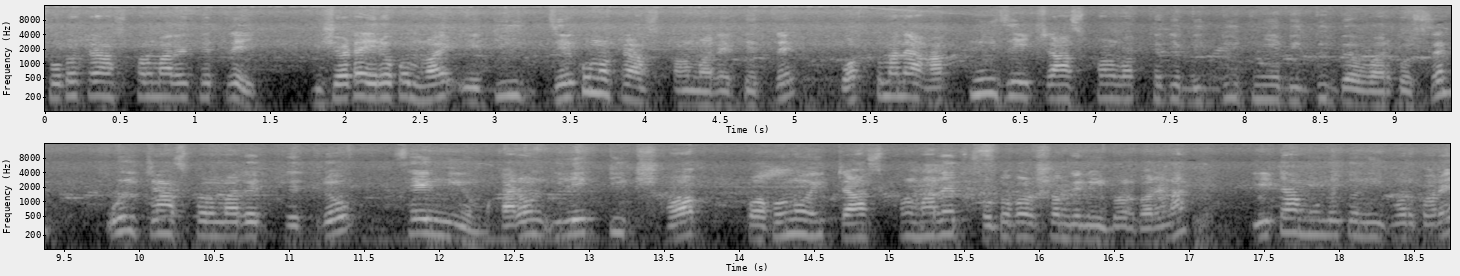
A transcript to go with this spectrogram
ছোটো ট্রান্সফরমারের ক্ষেত্রেই? বিষয়টা এরকম নয়, এটি যে কোনো ট্রান্সফরমারের ক্ষেত্রে। বর্তমানে আপনি যেই ট্রান্সফরমার থেকে বিদ্যুৎ নিয়ে বিদ্যুৎ ব্যবহার করছেন, ওই ট্রান্সফরমারের ক্ষেত্রেও সেম নিয়ম। কারণ ইলেকট্রিক শক কখনোই ট্রান্সফরমারের বড়র সঙ্গে নির্ভর করে না। এটা মূলত নির্ভর করে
